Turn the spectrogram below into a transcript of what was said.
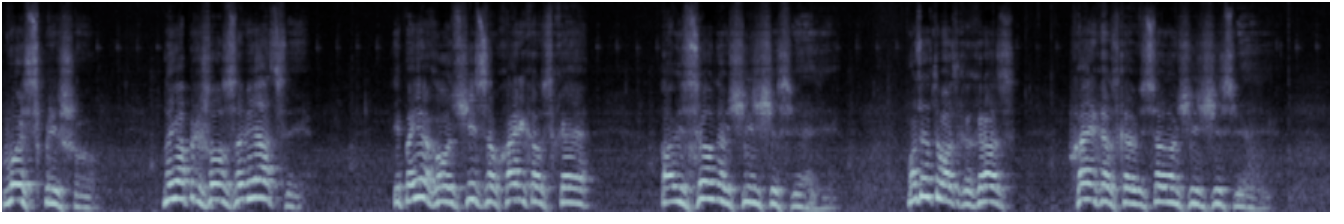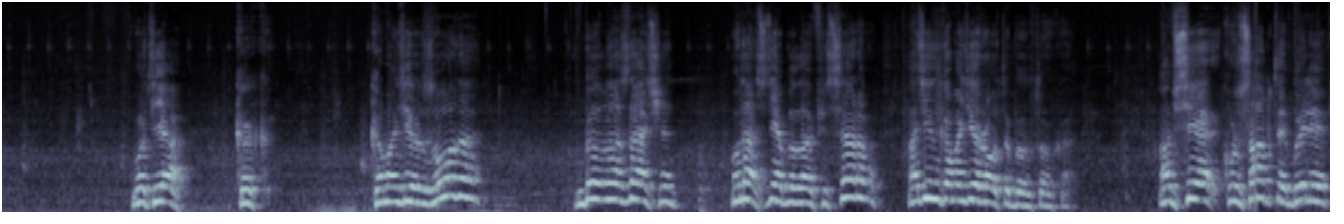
войск пришел. Но я пришел с авиации и поехал учиться в Харьковское авиационное училище связи. Вот это вот как раз в Харьковское авиационное училище связи. Вот я, как командир взвода, был назначен. У нас не было офицеров, один командир роты был только. А все курсанты были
